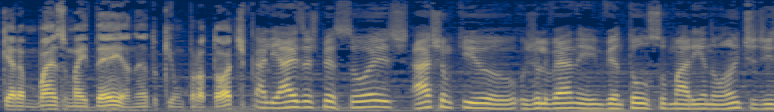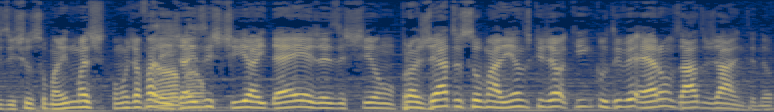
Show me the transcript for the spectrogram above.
que era mais uma ideia né, do que um protótipo. Aliás, as pessoas acham que o, o Júlio Verne inventou o submarino antes de existir o submarino, mas como eu já falei, Não, já não. existia a ideia, já existiam projetos submarinos que, já, que inclusive eram usados já, entendeu?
